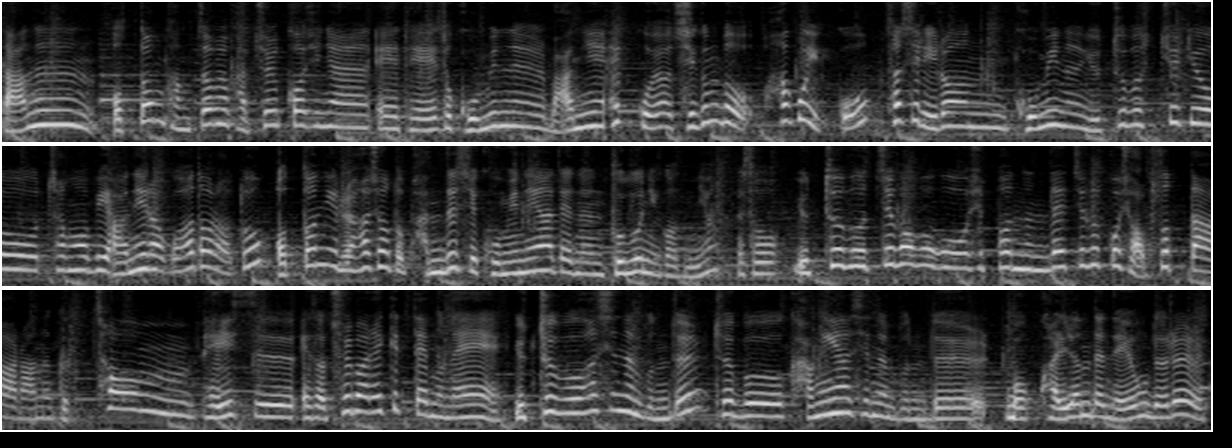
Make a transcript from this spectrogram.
나는 어떤 강점을 갖출 것이냐에 대해서 고민을 많이 했고요. 지금도 하고 있고 사실 이런 고민은 유튜브 스튜디오 창업이 아니라고 하더라도 어떤 일을 하셔도 반드시 고민해야 되는 부분이거든요. 그래서 유튜브 찍어보고 싶었는데 찍을 곳이 없었다라는 그 처음 베이스에서 출발했기 때문에 유튜브 하시는 분들, 유튜브 강의하시는 분들 뭐 관련된 내용들을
